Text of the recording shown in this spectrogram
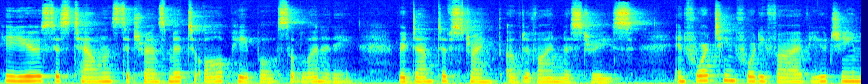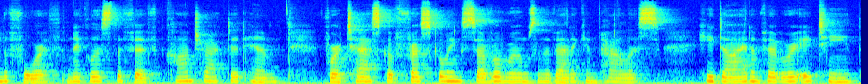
He used his talents to transmit to all people sublimity, redemptive strength of divine mysteries. In 1445, Eugene IV, Nicholas V, contracted him for a task of frescoing several rooms in the Vatican Palace. He died on February 18,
